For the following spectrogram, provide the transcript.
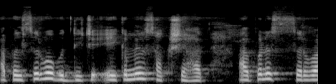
आपण सर्व बुद्धीचे एकमेव साक्षी आहात. आपणच सर्व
